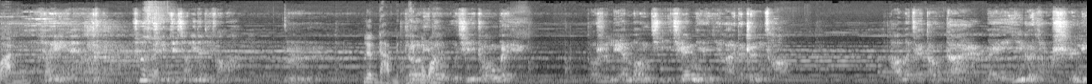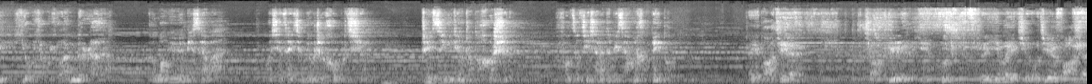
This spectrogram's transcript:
วัล 杨爷爷，这是领取奖励的地方吗？ เรื่องดาบหนึ่ง 这 เล่ม 里 ปะวะ 的武器装备都是联盟几千年以来的珍藏，他们在等待每一个有实力又有缘的人。跟王圆圆比赛完，我现在已经没有任何武器了。这次一定要找到合适的，否则接下来的比赛会很被动。 这把剑叫月影，是一位九阶法神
